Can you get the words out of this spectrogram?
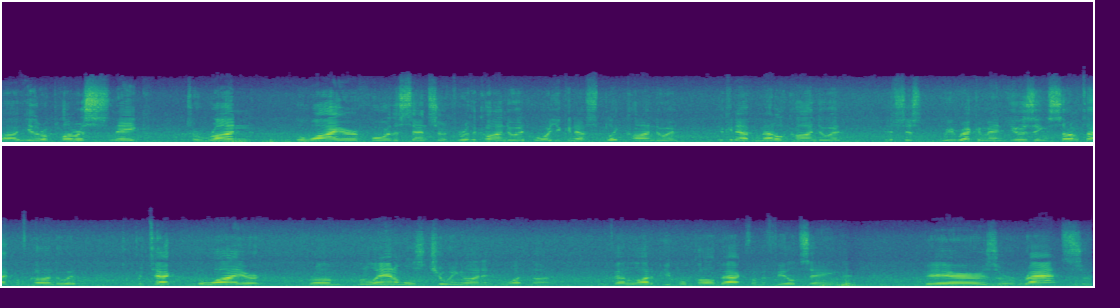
uh, either a plumber's snake to run the wire for the sensor through the conduit or you can have split conduit, you can have metal conduit, it's just, we recommend using some type of conduit to protect the wire from little animals chewing on it and whatnot. We've had a lot of people call back from the field saying that bears or rats or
